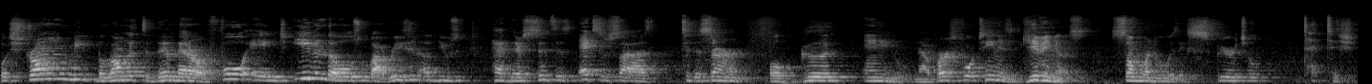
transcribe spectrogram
But strong meat belongeth to them that are of full age, even those who by reason of use have their senses exercised to discern both good and evil. Now, verse 14 is giving us someone who is a spiritual tactician.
